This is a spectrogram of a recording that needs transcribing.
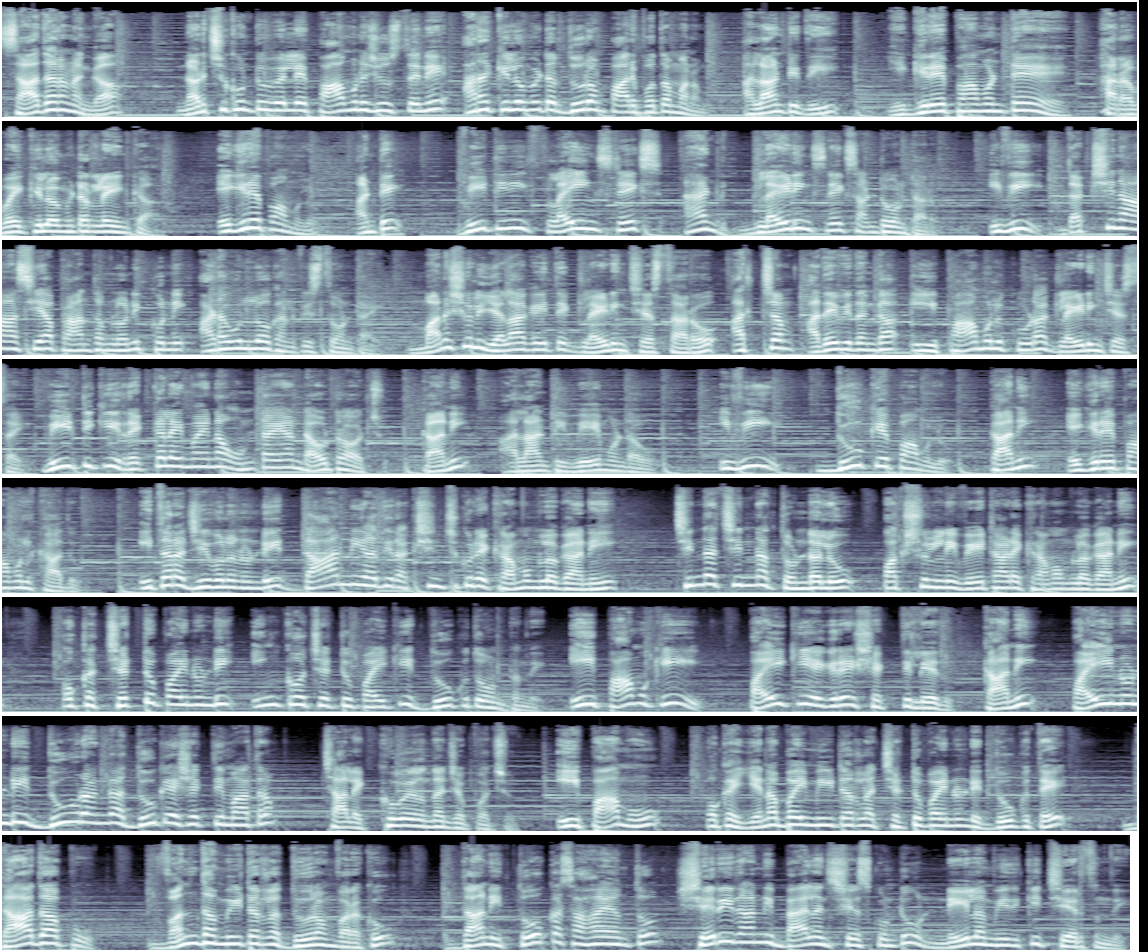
సాధారణంగా నడుచుకుంటూ వెళ్ళే పామును చూస్తేనే అర కిలోమీటర్ దూరం పారిపోతాం మనం. అలాంటిది ఎగిరే పామంటే అరవై కిలోమీటర్లే ఇంకా. ఎగిరే పాములు అంటే వీటిని flying snakes and gliding snakes అంటూ ఉంటారు. ఇవి దక్షిణ ఆసియా ప్రాంతంలోని కొన్ని అడవుల్లో కనిపిస్తూ ఉంటాయి. మనుషులు ఎలాగైతే గ్లైడింగ్ చేస్తారో అచ్చం అదే విధంగా ఈ పాములు కూడా గ్లైడింగ్ చేస్తాయి. వీటికి రెక్కలేమైనా ఉంటాయని డౌట్ రావచ్చు. కానీ అలాంటివేముండవు ఇవి దూకే పాములు కానీ ఎగిరే పాములు కాదు. ఇతర జీవుల నుండి దాన్ని అది రక్షించుకునే క్రమంలో గాని చిన్న చిన్న తొండలు పక్షుల్ని వేటాడే క్రమంలో గాని ఒక చెట్టు పై నుండి ఇంకో చెట్టు పైకి దూకుతూ ఉంటుంది. ఈ పాముకి పైకి ఎగిరే శక్తి లేదు. కానీ పై నుండి దూరంగా దూకే శక్తి మాత్రం చాలా ఎక్కువే ఉందని చెప్పొచ్చు. ఈ పాము ఒక ఎనభై మీటర్ల చెట్టుపై నుండి దూకితే దాదాపు వంద మీటర్ల దూరం వరకు దాని తోక సహాయంతో శరీరాన్ని బ్యాలెన్స్ చేసుకుంటూ నేల మీదికి చేరుతుంది.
